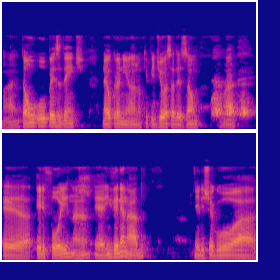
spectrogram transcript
Né. Então, o presidente ucraniano que pediu essa adesão né? É, ele foi né, é, envenenado, ele chegou a,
